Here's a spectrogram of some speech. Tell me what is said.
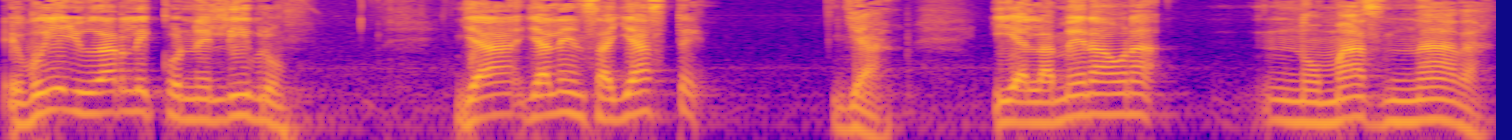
eh, voy a ayudarle con el libro. ¿Ya, ya le ensayaste? Ya. Y a la mera hora, no más nada.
